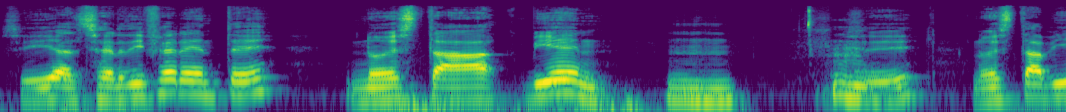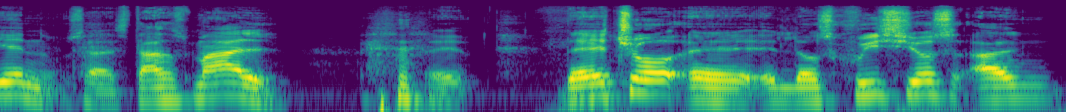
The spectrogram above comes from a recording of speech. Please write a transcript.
¿sí? al ser diferente, no está bien. ¿sí? No está bien, o sea, estás mal. De hecho, eh, los juicios han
